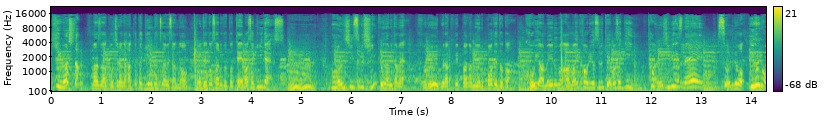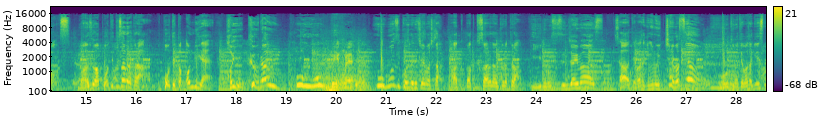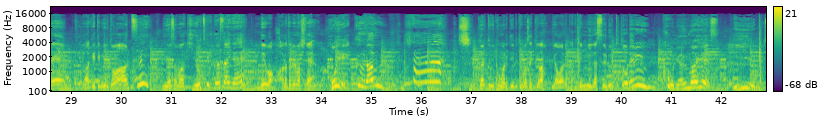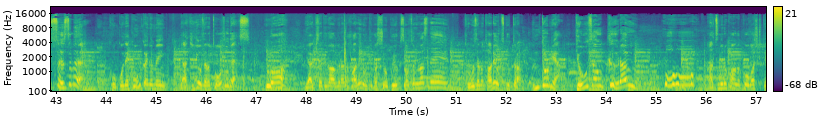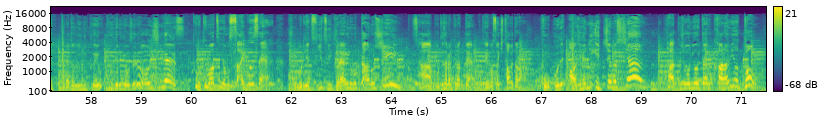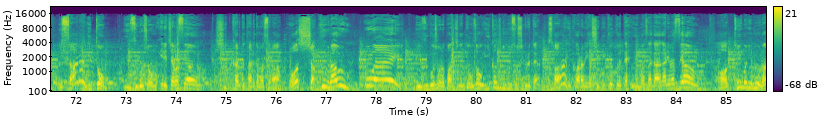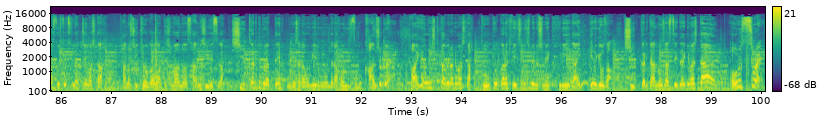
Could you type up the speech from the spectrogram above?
来ました。まずはこちらが博多祇園鉄鍋さんのポテトサラダと手羽先にです。うんうん。安心するシンプルな見た目。程よいブラックペッパーが見えるポテトと濃い飴色の甘い香りがする手羽先。楽しみですね。それではいただきます。まずはポテトサラダから。ポテトオンリーで。はい食らう。おおうめえこれ思わず声が出ちゃいましたパクパクとサラダを食らったらビールも進んじゃいますさあ手羽先にもいっちゃいますよ大きな手羽先ですね開けてみると熱い皆様気をつけてくださいねでは改めましてほい食らうはあしっかりと煮込まれている手羽先は柔らかくて身がスルッと取れるこりゃうまいですビールも進むここで今回のメイン焼き餃子の登場ですうわ焼きたての油が跳ねる音が食欲そそりますね。餃子のタレを作ったらんどりゃ餃子を食らう。ほほ厚めの皮が香ばしくてニラとニンニクがよく効いてる餃子で美味しいです。とても熱いのも最高ですね。小ぶりで次々食らえるのも楽しい。さあポテサラ食らって手羽先食べたらここで味変にいっちゃいましょう。卓上に置いてある辛味をドン。さらにドン。柚子胡椒も入れちゃいますよ。しっかりとタレと混ぜたらおっしゃ食らううわい。柚子胡椒のパンチが餃子をいい感じにブーストしてくれてさらに辛みが刺激をくれてうまさが上がりますよ。あっという間にもうラスト1つになっちゃいました。楽しい今日が終わってしまうのは寂しいですがしっかりと食らってポテサラもビールも飲んだら本日も完食。大変美味しく食べられました。東京から来て1日目の締めくくりに大人気の餃子しっかり堪能させていただきました。おっすれ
